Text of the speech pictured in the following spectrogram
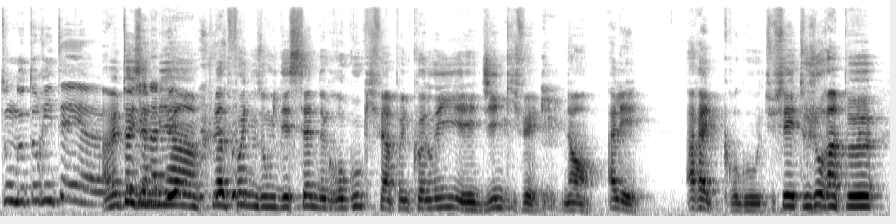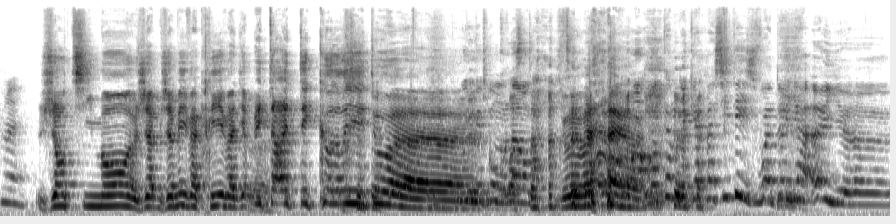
ton autorité. En même temps, ils aiment bien. Plein de fois, ils nous ont mis des scènes de Grogu qui fait un peu une connerie et Jean qui fait Non, allez, arrête, Grogu. Tu sais, toujours un peu Ouais. gentiment. ja- Jamais il va crier, il va dire Mais t'arrêtes tes conneries et tout. euh. Oui, mais bon, là, en, Ouais, ouais, ouais. en- en termes de capacité, il se voit d'œil à œil. euh,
